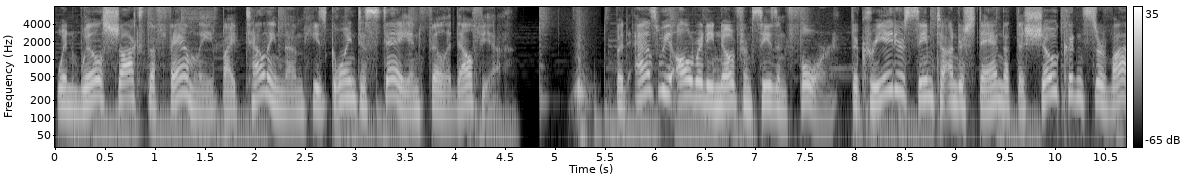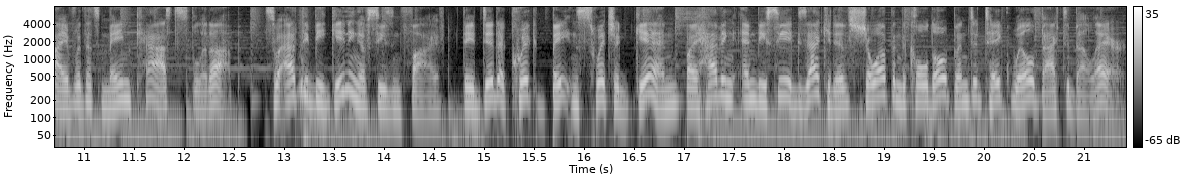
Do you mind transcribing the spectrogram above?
when Will shocks the family by telling them he's going to stay in Philadelphia. But as we already know from season 4, the creators seem to understand that the show couldn't survive with its main cast split up. So at the beginning of season 5, they did a quick bait and switch again by having NBC executives show up in the cold open to take Will back to Bel Air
